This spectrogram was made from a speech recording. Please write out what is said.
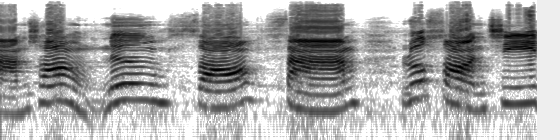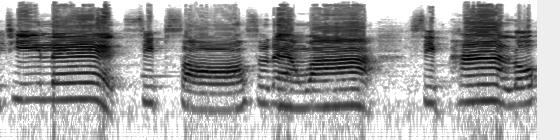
3 ช่อง 1 2 3 ลูกศรชี้ที่เลข 12 แสดงว่า 15 ลบ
